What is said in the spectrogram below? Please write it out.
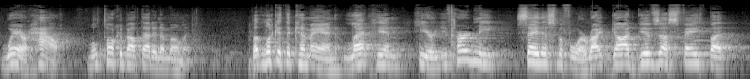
Where? How? We'll talk about that in a moment. But look at the command let him hear. You've heard me say this before, right? God gives us faith, but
